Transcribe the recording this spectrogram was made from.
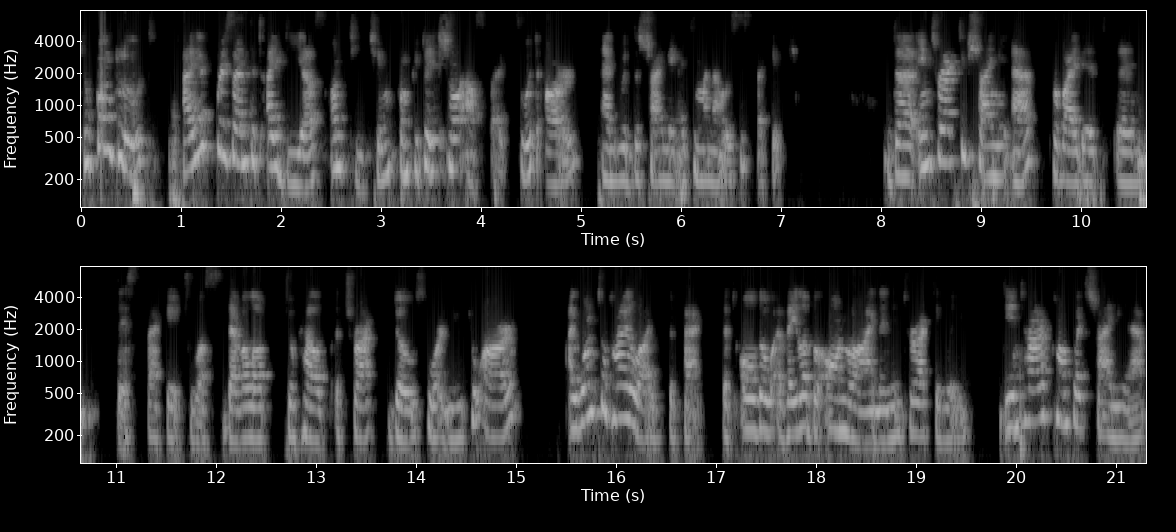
To conclude, I have presented ideas on teaching computational aspects with R and with the Shiny item analysis package. The interactive Shiny app provided in this package was developed to help attract those who are new to R. I want to highlight the fact that although available online and interactively, the entire complex Shiny app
